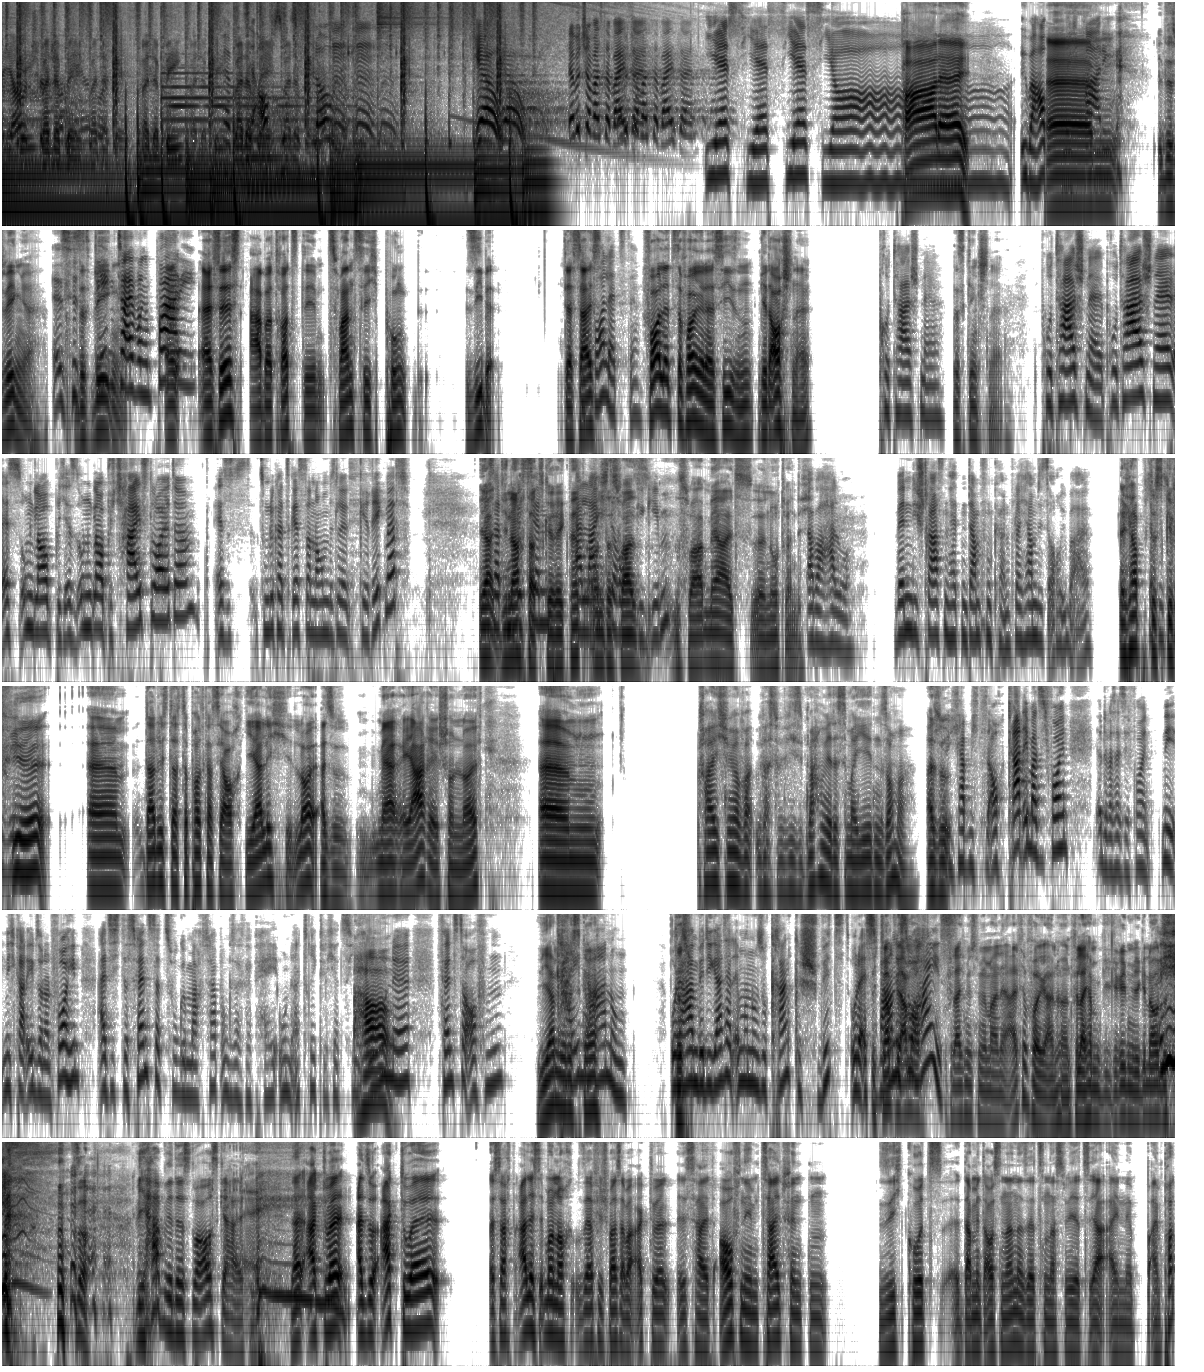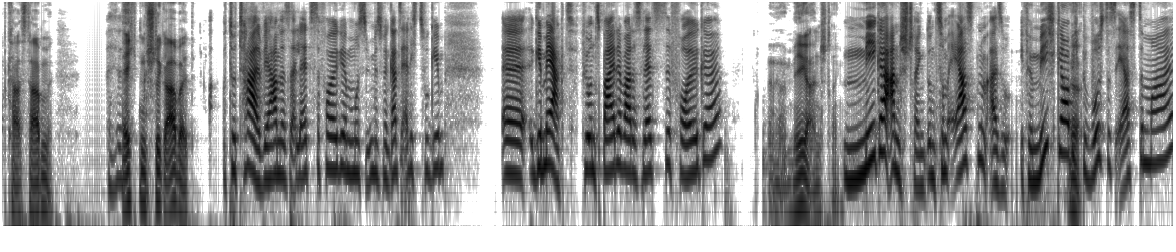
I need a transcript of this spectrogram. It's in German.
Bada bing, bada bing, bada bing, auf, so zu flowen. Yo. Da wird schon was dabei sein. Yes, yes, yes, ja. Party. Überhaupt Ähm, nicht Party. deswegen ja. Es ist das deswegen. Gegenteil von Party. Äh, es ist aber trotzdem 20.7. Das heißt, Vorletzte. vorletzte Folge der Season geht auch schnell. Brutal schnell. Das ging schnell. Brutal schnell. Brutal schnell. Es ist unglaublich. Es ist unglaublich heiß, Leute. Es ist, zum Glück hat es gestern noch ein bisschen geregnet. Ja, die Nacht hat es geregnet und das war, gegeben. das war mehr als äh, notwendig. Aber hallo. Wenn die Straßen hätten dampfen können, vielleicht haben sie es auch überall. Ich habe das Gefühl, ähm, dadurch, dass der Podcast ja auch jährlich läuft, also mehrere Jahre schon läuft, ähm, frage ich mich mal, wa- was, wie machen wir das immer jeden Sommer? Also, Ich habe mich das auch, gerade eben, als ich vorhin, oder was heißt ich vorhin? Nee, nicht gerade eben, sondern vorhin, als ich das Fenster zugemacht habe und gesagt habe, hey, unerträglich jetzt hier, How? ohne Fenster offen, wie haben wir das keine gemacht? Ahnung. Oder Das- haben wir die ganze Zeit immer nur so krank geschwitzt? Oder es Ich war glaube, wir nicht so auch, heiß? vielleicht müssen wir mal eine alte Folge anhören. Vielleicht haben, reden wir genau das. so. Wie haben wir das nur ausgehalten? Nein, aktuell, also aktuell, es macht alles immer noch sehr viel Spaß, aber aktuell ist halt aufnehmen, Zeit finden, sich kurz äh, damit auseinandersetzen, dass wir jetzt ja eine, einen Podcast haben. Echt ein Stück Arbeit. Total. Wir haben das letzte Folge, muss, müssen wir ganz ehrlich zugeben, äh, gemerkt. Für uns beide war das letzte Folge Äh, mega anstrengend. mega anstrengend. Und zum ersten, also für mich, glaube ich, Ja. bewusst das erste Mal.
